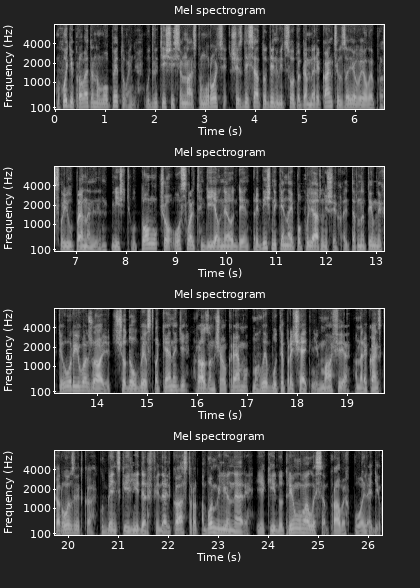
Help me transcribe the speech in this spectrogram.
У ході проведеного опитування у 2017 році 61% американців заявили про свою впевненість у тому, що Освальд діяв не один. Прибічники найпопулярніших альтернативних теорій вважають, що до вбивства Кеннеді разом чи окремо могли бути причетні мафія, американська розвідка, кубинський лідер Фідель Кастро або мільйонери, які дотримувалися правих поглядів.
